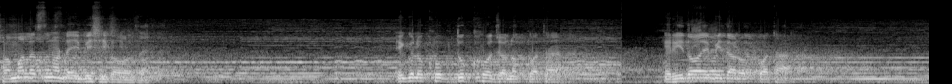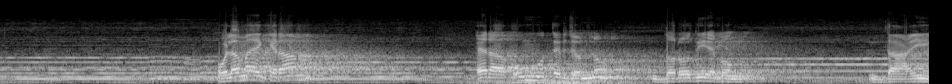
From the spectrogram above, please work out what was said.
সমালোচনাটাই বেশি পাওয়া যায়। এগুলো খুব দুঃখজনক কথা। হৃদয় বিদারক কথা। ওলামায় কেরাম, এরা উম্মতের জন্য দরদি এবং দায়ী।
